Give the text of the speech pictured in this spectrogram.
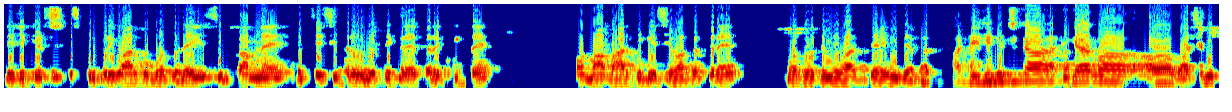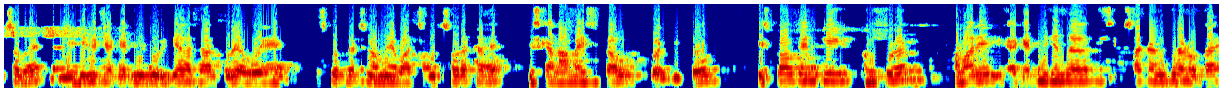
डीजी किड्स, स्कूल परिवार को बहुत बधाई, शुभकामनाएँ। बच्चे इसी तरह उन्नति करें, तरक्की करें और माँ भारती की सेवा करते रहे। बहुत बहुत धन्यवाद। जय हिंद, जय भारत। आज डीजी किड्स का ग्यारहवा वार्षिक उत्सव है। डीजी किड्स अकेडमी को ग्यारह साल पूरे हुए हैं। इसके उपलक्ष्य में हमने वार्षिक उत्सव रखा है। जिसका नाम है स्काउट ट्वेंटी फोर। स्काउट यानी कि अंकुरण, हमारे अकेडमी के अंदर शिक्षा का अंकुरण होता है,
